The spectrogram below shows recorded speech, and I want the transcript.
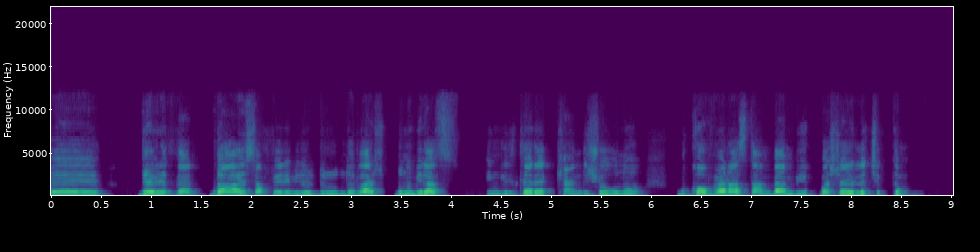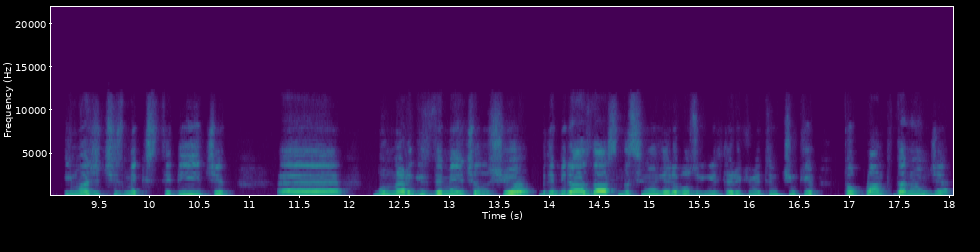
e, devletler daha hesap verebilir durumdalar. Bunu biraz İngiltere kendi şovunu bu konferanstan ben büyük başarıyla çıktım imajı çizmek istediği için e, bunları gizlemeye çalışıyor. Bir de biraz da aslında sinirleri bozuk İngiltere hükümetin. Çünkü toplantıdan önce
